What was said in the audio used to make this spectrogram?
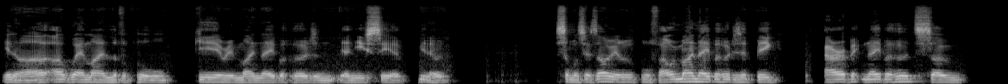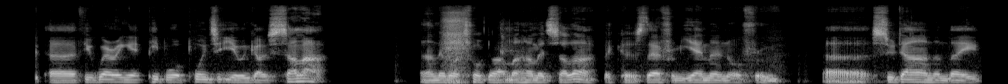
You know, I, I wear my Liverpool gear in my neighbourhood, and, and you see a you know, someone says, "Oh, you're a Liverpool fan." Well, my neighbourhood is a big Arabic neighbourhood, so uh, if you're wearing it, people will point at you and go Salah, and they to talk about Mohammed Salah because they're from Yemen or from uh, Sudan, and they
